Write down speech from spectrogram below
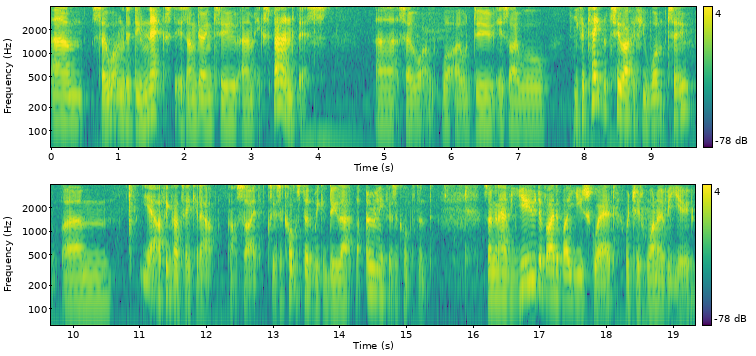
Um, so what I'm going to do next is I'm going to um, expand this. Uh, so what, what I will do is I will, you can take the 2 out if you want to. Um, yeah, I think I'll take it out outside because it's a constant, we can do that, but only if it's a constant. So I'm going to have u divided by u squared, which is 1 over u.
